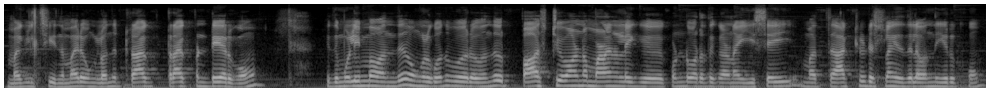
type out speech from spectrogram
மகிழ்ச்சி இந்த மாதிரி உங்களை வந்து ட்ராக் ட்ராக் பண்ணிட்டே இருக்கும். இது மூலிமா வந்து உங்களுக்கு வந்து ஒரு வந்து ஒரு பாசிட்டிவான மனநிலைக்கு கொண்டு வரதுக்கான இசை மற்ற ஆக்டிவிட்டீஸ்லாம் இதில் வந்து இருக்கும்.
